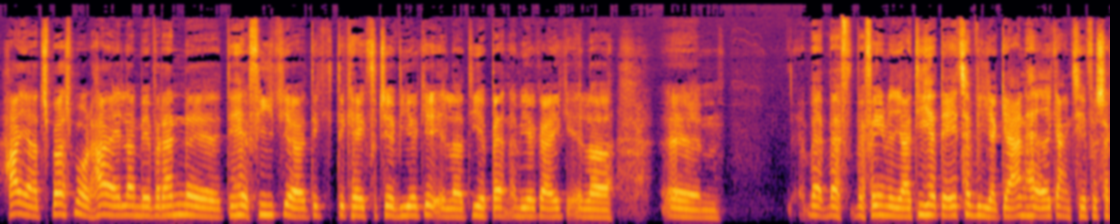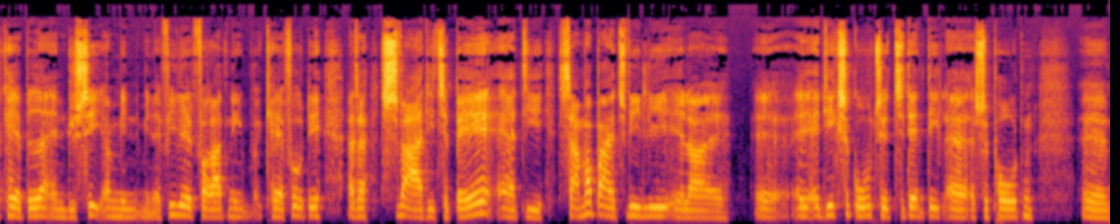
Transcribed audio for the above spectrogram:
har jeg et spørgsmål, har jeg eller med, hvordan øh, det her feed, jeg, det, det kan jeg ikke få til at virke, eller de her banner virker ikke, eller øh, hvad, hvad, hvad fanden ved jeg, de her data vil jeg gerne have adgang til, for så kan jeg bedre analysere min, min affiliate-forretning, kan jeg få det? Altså, svarer de tilbage? Er de samarbejdsvillige, eller øh, øh er de ikke så gode til, til den del af, supporten? Øh,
